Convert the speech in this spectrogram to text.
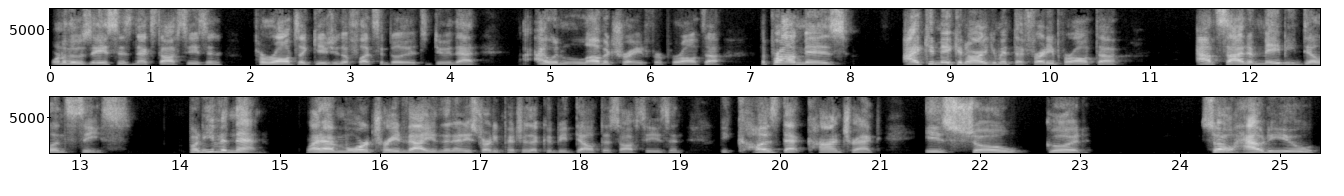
one of those aces next offseason, Peralta gives you the flexibility to do that. I would love a trade for Peralta. The problem is, I can make an argument that Freddy Peralta, outside of maybe Dylan Cease, but even then, might have more trade value than any starting pitcher that could be dealt this offseason because that contract is so good. So, how do you,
